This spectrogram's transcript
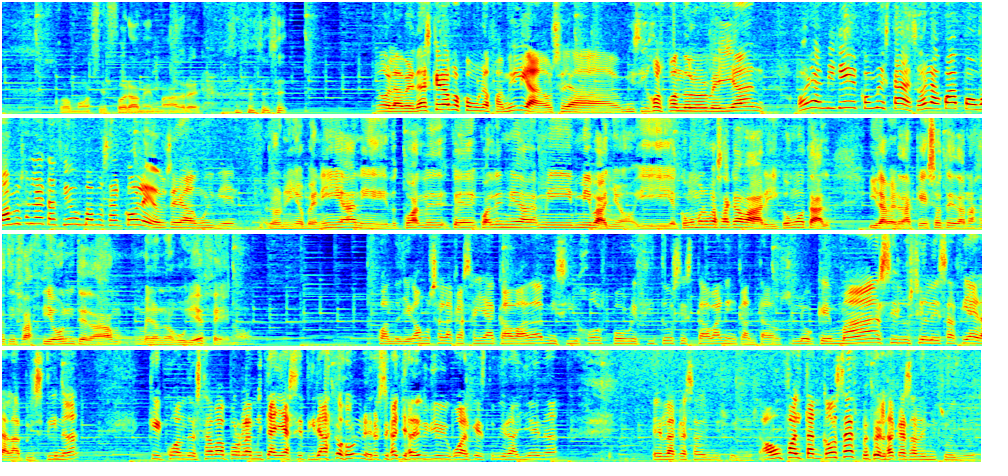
como si fuera mi madre. No, la verdad es que éramos como una familia, o sea, mis hijos cuando los veían, hola Miguel, ¿cómo estás? Hola guapo, vamos a la natación, vamos al cole, o sea, muy bien. Los niños venían y ¿cuál es, cuál es mi, mi, mi baño? ¿Y cómo me lo vas a acabar? ¿Y cómo tal? Y la verdad que eso te da una satisfacción y te da, me enorgullece, ¿no? Cuando llegamos a la casa ya acabada, mis hijos, pobrecitos, estaban encantados. Lo que más ilusión les hacía era la piscina, que cuando estaba por la mitad ya se tiraron, o sea, ya les dio igual que estuviera llena. Es la casa de mis sueños. Aún faltan cosas, pero es la casa de mis sueños.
